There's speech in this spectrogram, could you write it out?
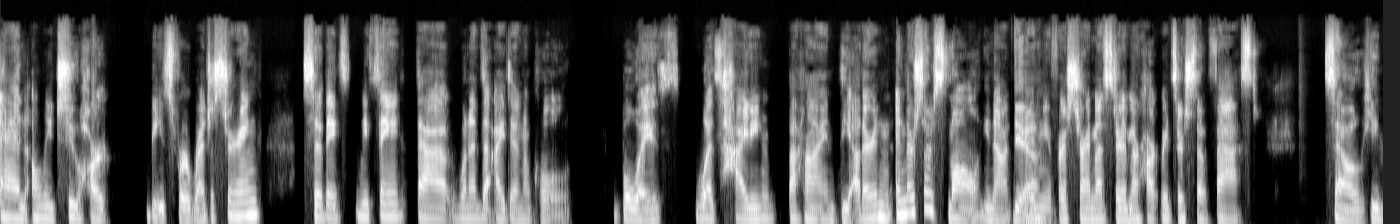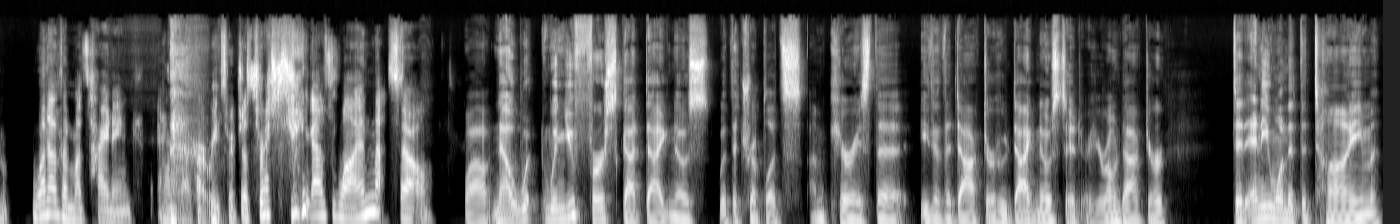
and only two heartbeats were registering. So they we think that one of the identical boys was hiding behind the other, and, and they're so small, you know, Yeah. in the first trimester, and their heart rates are so fast. So he, one of them was hiding, and their heart rates were just registering as one. So Wow. Now, wh- when you first got diagnosed with the triplets, I'm curious the either the doctor who diagnosed it or your own doctor, did anyone at the time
